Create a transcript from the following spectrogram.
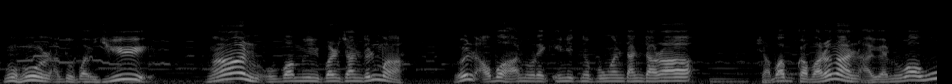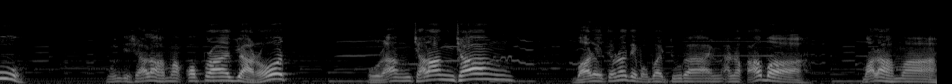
muhun atau baiji ngan upami percanten mah kun abah anu rek init nepungan tantara sabab kabarengan ayaan wawuh mun salah mah kopra jarot. Urang calangcang bari itu teh babaturan anak abah. Malah mah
